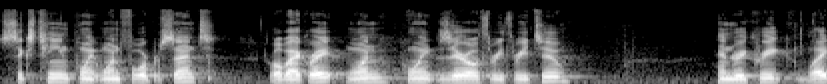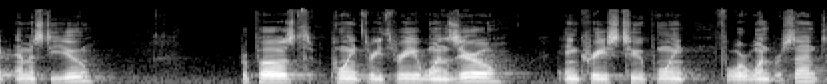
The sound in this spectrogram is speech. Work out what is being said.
sixteen point one four percent. Rollback rate, one point zero three three two. Hendry Creek Light, MSTU, proposed point three three one zero, increase two point four one percent.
